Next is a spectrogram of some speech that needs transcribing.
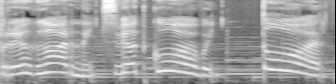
Пригарний святковий торт.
